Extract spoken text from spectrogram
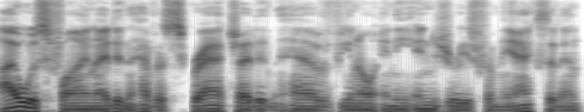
I was fine. I didn't have a scratch. I didn't have, you know, any injuries from the accident.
